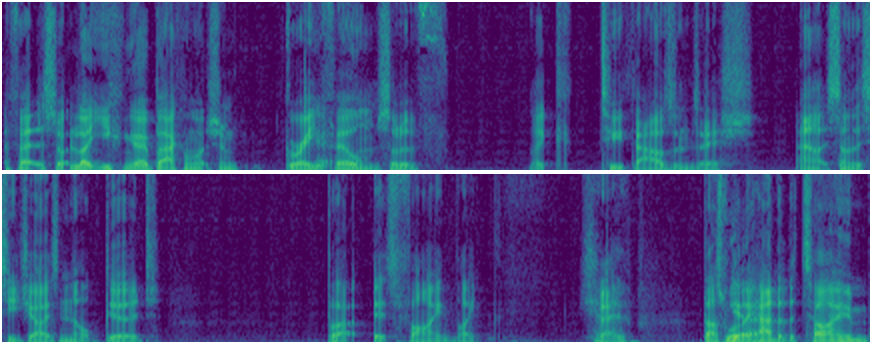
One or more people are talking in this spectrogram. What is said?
affect the story like you can go back and watch some great Yeah. films sort of like 2000s ish and like some of the cgi is not good but it's fine like you know that's what they had at the time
